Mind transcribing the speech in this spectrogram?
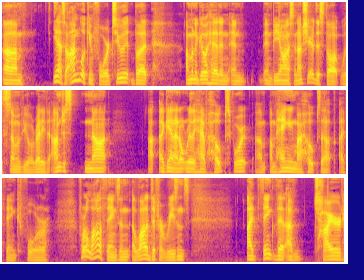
um yeah so i'm looking forward to it but i'm going to go ahead and and and be honest and i've shared this thought with some of you already that i'm just not uh, again i don't really have hopes for it I'm, I'm hanging my hopes up i think for for a lot of things and a lot of different reasons i think that I'm tired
